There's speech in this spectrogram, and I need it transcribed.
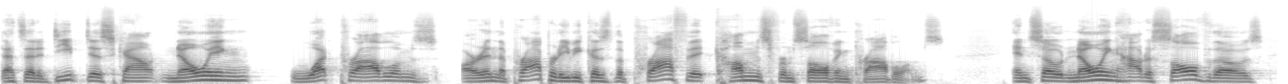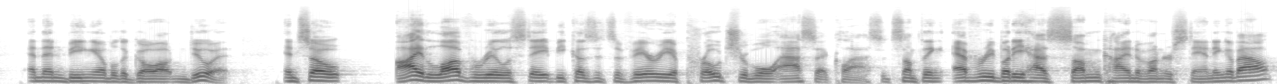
that's at a deep discount, knowing what problems are in the property because the profit comes from solving problems. And so knowing how to solve those and then being able to go out and do it. And so I love real estate because it's a very approachable asset class. It's something everybody has some kind of understanding about.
